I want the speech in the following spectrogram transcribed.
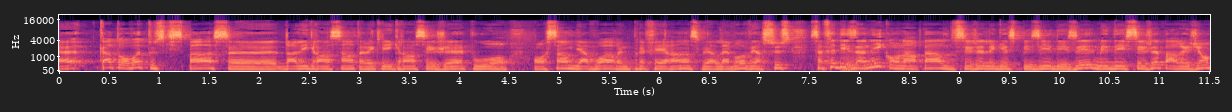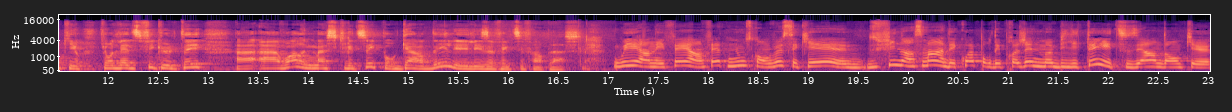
Euh, quand on voit tout ce qui se passe euh, dans les grands centres avec les grands cégeps où on, semble y avoir une préférence vers là-bas versus... Ça fait des années qu'on en parle du cégep de Gaspésie et des îles, mais des cégeps en région qui, ont de la difficulté à, avoir une masse critique pour garder les, les effectifs en place. Oui, en effet. En fait, nous, ce qu'on veut, c'est qu'il y ait du financement adéquat pour des projets de mobilité étudiante. Donc, euh,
